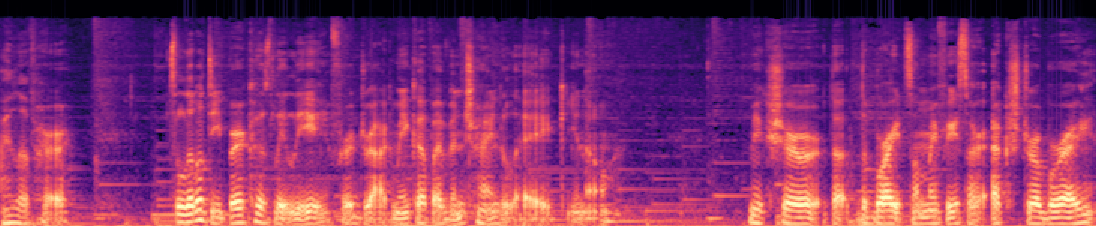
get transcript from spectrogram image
I love her. It's a little deeper because lately for drag makeup, I've been trying to like, you know, make sure that the brights on my face are extra bright.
